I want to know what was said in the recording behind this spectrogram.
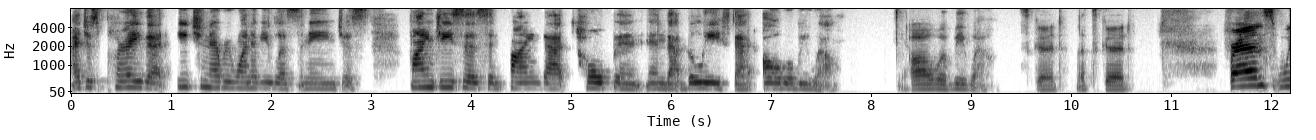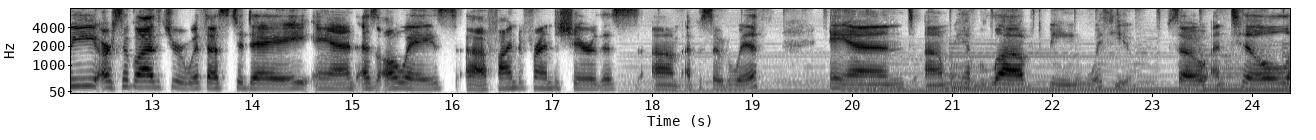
I just pray that each and every one of you listening just find Jesus and find that hope and, and that belief that all will be well. All will be well. That's good. That's good. Friends, we are so glad that you're with us today. And as always, uh, find a friend to share this um, episode with. And um, we have loved being with you. So until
